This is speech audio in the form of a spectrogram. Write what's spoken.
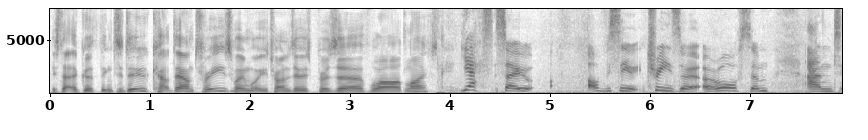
is that a good thing to do? Cut down trees when what you're trying to do is preserve wildlife? Yes. So obviously trees are, are, awesome and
